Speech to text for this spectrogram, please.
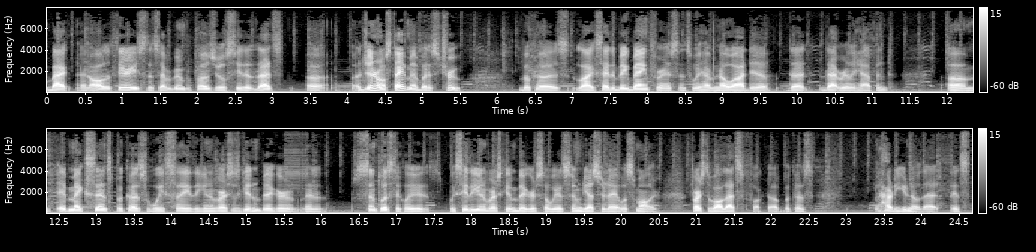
back at all the theories that's ever been proposed, you'll see that that's uh, a general statement, but it's true. Because, like, say the Big Bang, for instance, we have no idea that that really happened. Um, it makes sense because we see the universe is getting bigger. Uh, simplistically, we see the universe getting bigger, so we assumed yesterday it was smaller. First of all, that's fucked up because how do you know that? It's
